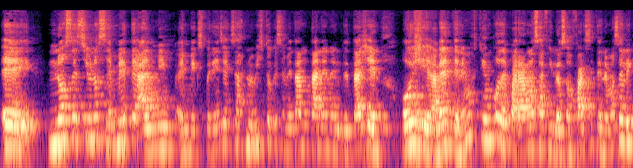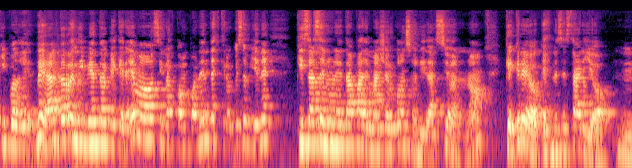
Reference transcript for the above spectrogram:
Eh, no sé si uno se mete, al, en mi experiencia quizás no he visto que se metan tan en el detalle en, oye, a ver, tenemos tiempo de pararnos a filosofar si tenemos el equipo de, alto rendimiento que queremos y los componentes, creo que eso viene quizás en una etapa de mayor consolidación, ¿no? Que creo que es necesario mm,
